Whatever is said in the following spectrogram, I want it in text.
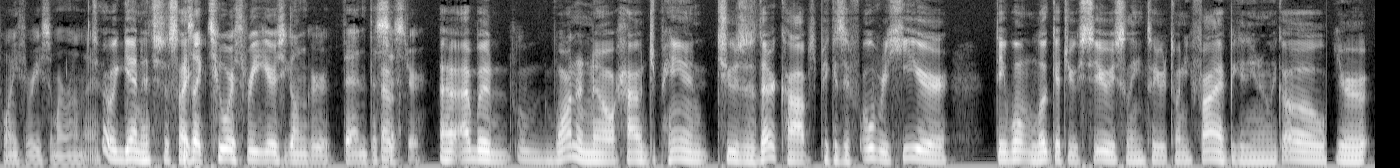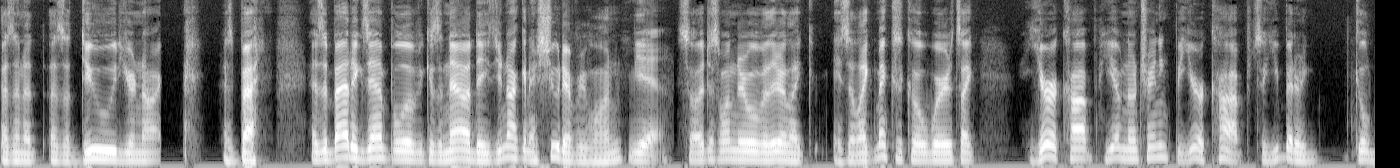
23, somewhere around there. so again, it's just like, he's like two or three years younger than the Uh, sister. uh, I would want to know how Japan chooses their cops because if over here they won't look at you seriously until you're 25 because you know like oh you're as an as a dude you're not as bad as a bad example of because nowadays you're not gonna shoot everyone. Yeah. So I just wonder over there like is it like Mexico where it's like you're a cop you have no training but you're a cop so you better go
